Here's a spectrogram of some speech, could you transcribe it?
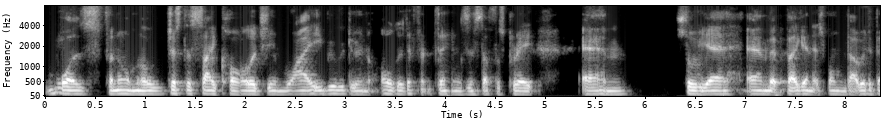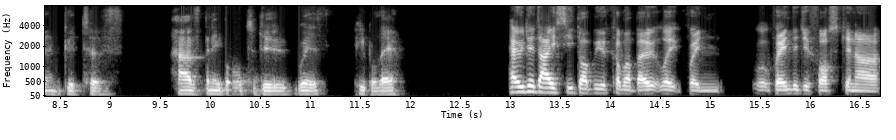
was phenomenal. Just the psychology and why we were doing all the different things and stuff was great. Um, so yeah, um, but, but again, it's one that would have been good to have, have been able to do with people there. How did ICW come about? Like when when did you first kind of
